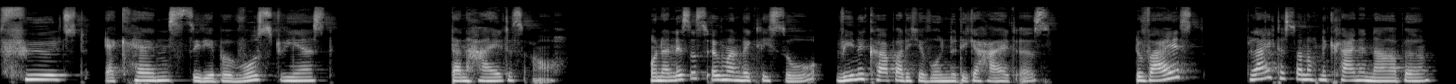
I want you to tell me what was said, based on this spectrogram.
fühlst, erkennst, sie dir bewusst wirst, dann heilt es auch. Und dann ist es irgendwann wirklich so, wie eine körperliche Wunde, die geheilt ist. Du weißt, vielleicht ist da noch eine kleine Narbe,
